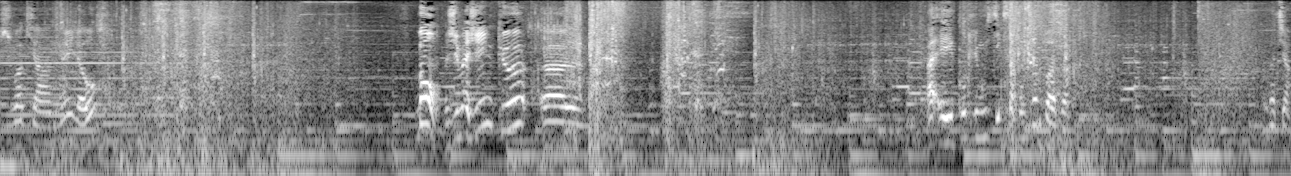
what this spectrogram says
Je vois qu'il y a un œil là-haut. Bon, j'imagine que... Euh... Ah, et contre les moustiques, ça fonctionne pas, ça Bah tiens.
